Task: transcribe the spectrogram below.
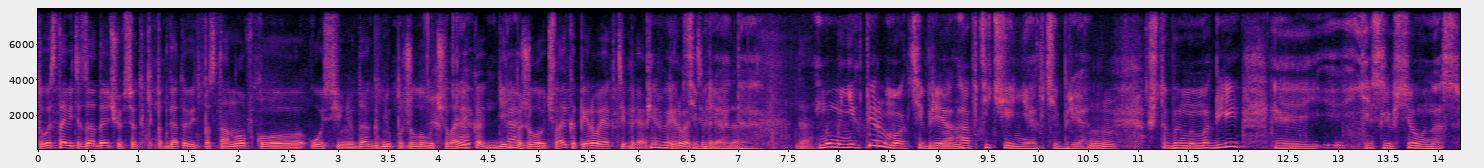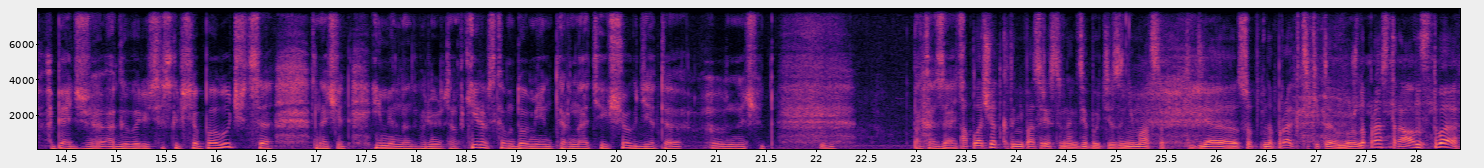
То вы ставите задачу все-таки подготовить постановку осенью, да, к Дню пожилого человека, Да, День да. пожилого человека 1 октября. 1 октября, да. да. Ну, мы не к первому октября, а в течение октября. Чтобы мы могли, э, если все у нас, опять же, оговорюсь, если все получится, значит, именно, например, там, в Кировском доме-интернате, еще где-то, э, значит, показать. А площадка-то непосредственно, где будете заниматься? Для, собственно, практики-то нужно пространство.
